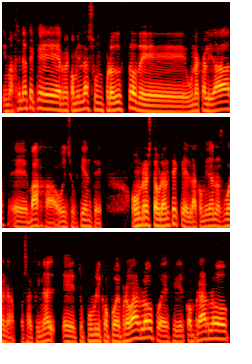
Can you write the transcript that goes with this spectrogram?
imagínate que recomiendas un producto de una calidad baja o insuficiente, o un restaurante que la comida no es buena. Pues al final tu público puede probarlo, puede decidir comprarlo,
